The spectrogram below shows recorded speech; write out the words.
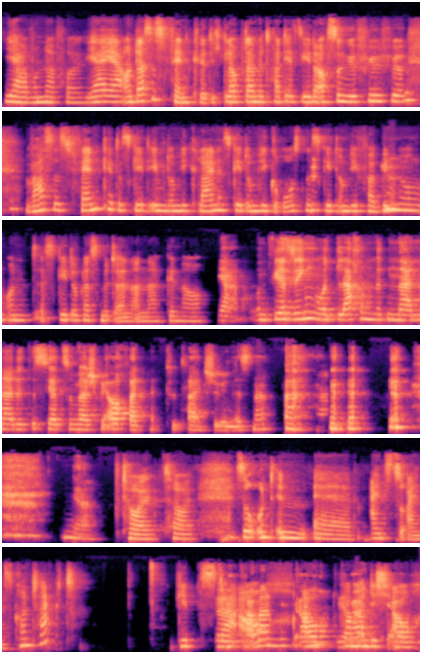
Ja, wundervoll. Ja, ja, und das ist Fankit. Ich glaube, damit hat jetzt jeder auch so ein Gefühl für, was ist Fankit? Es geht eben um die Kleinen, es geht um die Großen, es geht um die Verbindung und es geht um das Miteinander, genau. Ja, und wir singen und lachen miteinander. Das ist ja zum Beispiel auch was total schön ist, ne? ja. Toll, toll. So, und im äh, 1 zu 1 Kontakt Gibt es da kann auch, man dich auch, kann man dich auch,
